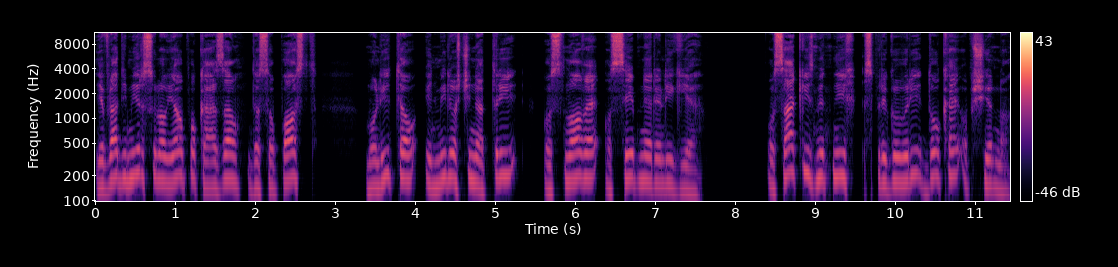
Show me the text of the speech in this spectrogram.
je Vladimir Solovjev pokazal, da so post, molitev in miloščina tri osnove osebne religije. Vsak izmed njih spregovori dokaj obširno.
